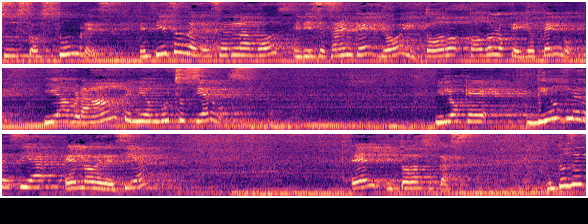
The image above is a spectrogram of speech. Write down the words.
sus costumbres. Empieza a obedecer la voz y dice, ¿saben qué? Yo y todo, todo lo que yo tengo. Y Abraham tenía muchos siervos. Y lo que Dios le decía, él lo obedecía. Él y toda su casa. Entonces,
